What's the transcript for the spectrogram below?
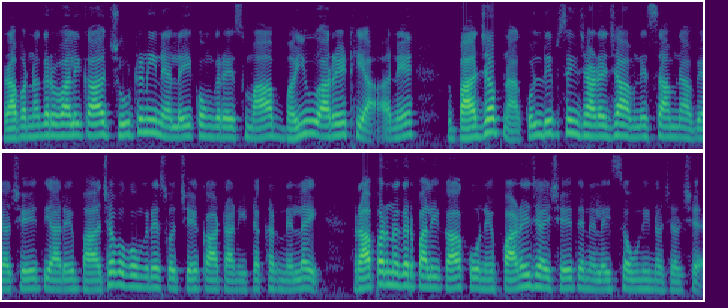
રાપર નગરપાલિકા ચૂંટણીને લઈ કોંગ્રેસમાં ભયુ અરેઠિયા અને ભાજપના કુલદીપસિંહ જાડેજા આમને સામને આવ્યા છે. ત્યારે ભાજપ કોંગ્રેસ વચ્ચે કાંટાની ટક્કરને લઈ રાપર નગરપાલિકા કોને ફાળે જાય છે તેને લઈ સૌની નજર છે.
